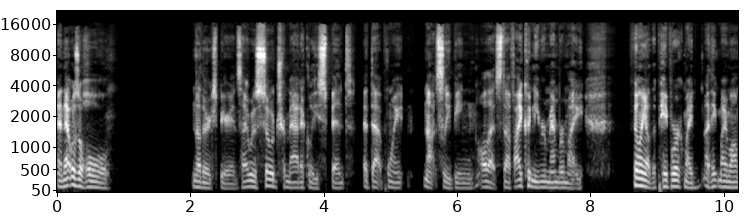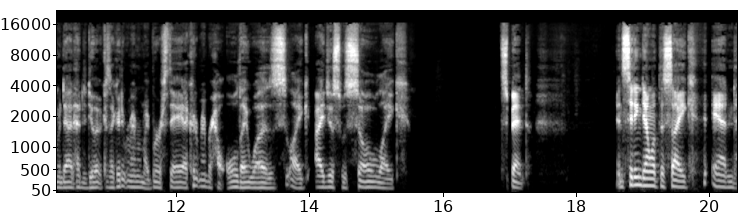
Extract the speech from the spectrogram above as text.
and that was a whole another experience. I was so traumatically spent at that point, not sleeping, all that stuff. I couldn't even remember my filling out the paperwork. My I think my mom and dad had to do it because I couldn't remember my birthday. I couldn't remember how old I was. Like I just was so like spent. And sitting down with the psych and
